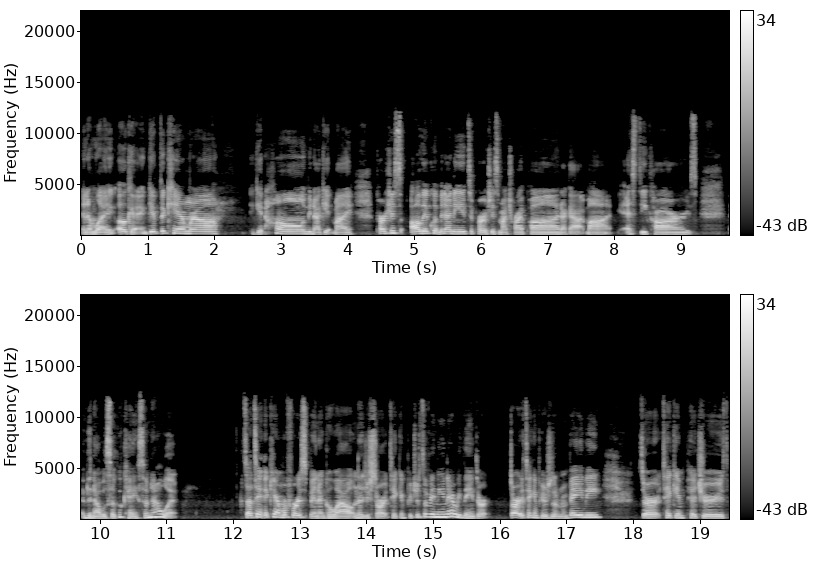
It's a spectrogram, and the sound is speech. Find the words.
And I'm like, okay, get the camera, get home, you know, I get my purchase all the equipment I need to purchase my tripod. I got my SD cards. And then I was like, okay, so now what? So I take the camera for a spin. I go out and I just start taking pictures of any and everything. Started taking pictures of my baby. Start taking pictures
